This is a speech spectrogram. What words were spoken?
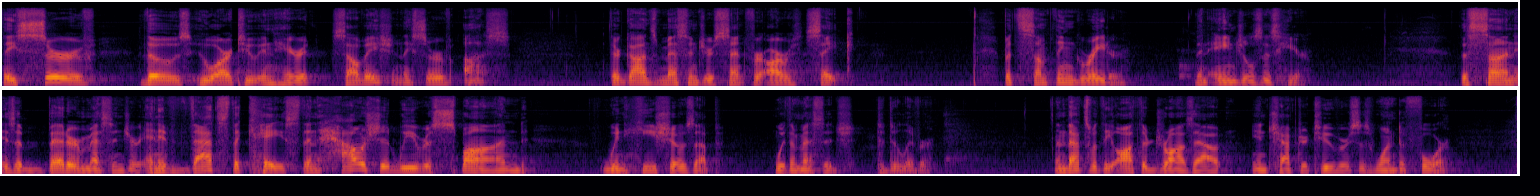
They serve those who are to inherit salvation, they serve us. They're God's messengers sent for our sake. But something greater than angels is here. The Son is a better messenger. And if that's the case, then how should we respond when He shows up with a message to deliver? And that's what the author draws out in chapter 2, verses 1 to 4.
